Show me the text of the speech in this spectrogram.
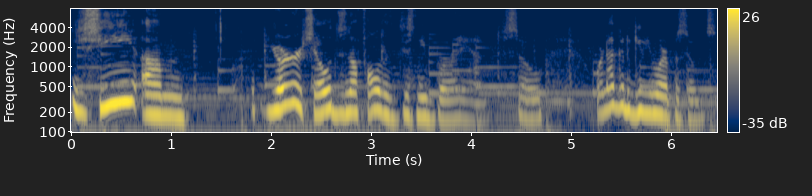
you see, um, your show does not follow the Disney brand, so we're not gonna give you more episodes.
